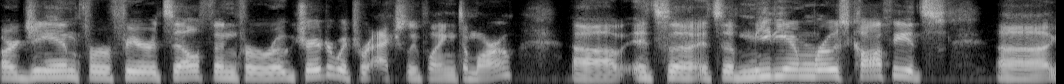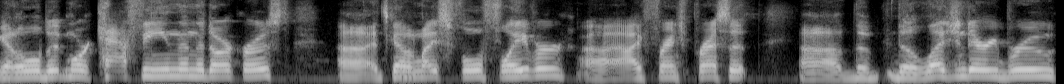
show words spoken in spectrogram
our GM for Fear Itself and for Rogue Trader, which we're actually playing tomorrow. Uh, it's a it's a medium roast coffee. It's uh, got a little bit more caffeine than the dark roast. Uh, it's got a nice full flavor. Uh, I French press it. Uh, the the legendary brew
